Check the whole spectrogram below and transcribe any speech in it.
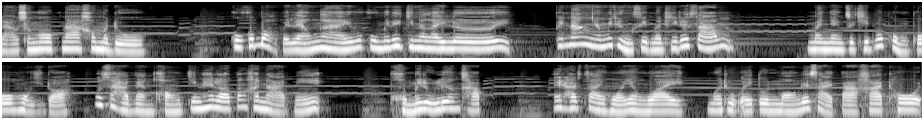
แล้วชะโงกหน้าเข้ามาดู กูก็บอกไปแล้วไงว่ากูไม่ได้กินอะไรเลย ไปนั่งยังไม่ถึงสิบนาทีด้วยซ้ำมันยังจะคิดว่าผมโกหกอีกเหรออุตส่าห์แบ่งของกินให้เราตั้งขนาดนี้ ผมไม่รู้เรื่องครับ ไอ้ทัดสายหัวอย่างไว เมื่อถูกไอตุนมองด้วยสายตาคาดโทษ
